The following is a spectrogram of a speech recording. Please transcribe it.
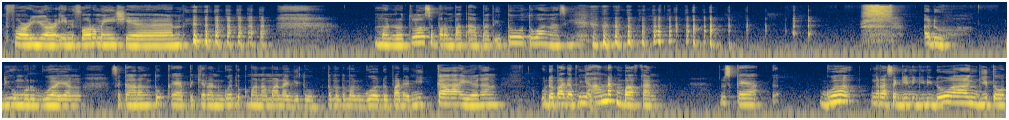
for your information. Menurut lo seperempat abad itu tua gak sih? Aduh di umur gue yang sekarang tuh kayak pikiran gue tuh ke mana-mana gitu. Teman-teman gue udah pada nikah ya kan? Udah pada punya anak bahkan. Terus kayak gue ngerasa gini-gini doang gitu.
